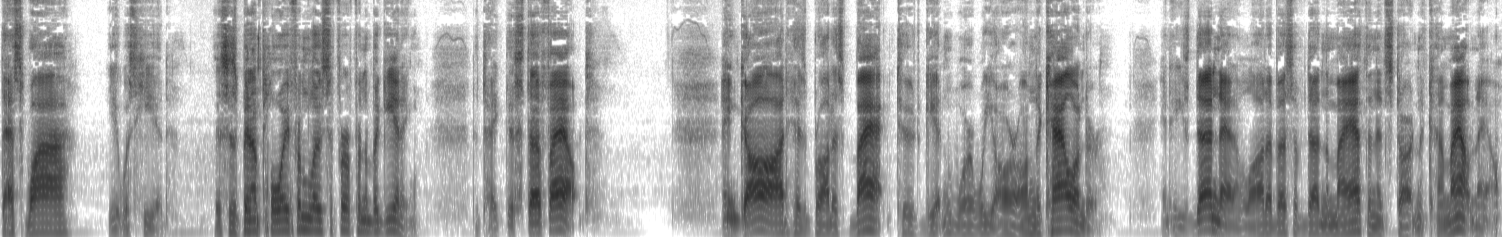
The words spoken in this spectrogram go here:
that's why it was hid. This has been a ploy from Lucifer from the beginning to take this stuff out. And God has brought us back to getting where we are on the calendar. And He's done that. A lot of us have done the math, and it's starting to come out now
